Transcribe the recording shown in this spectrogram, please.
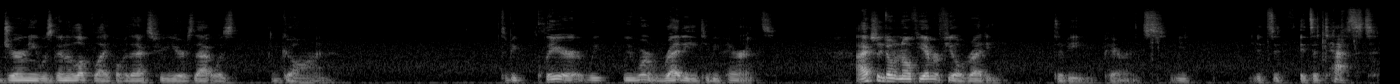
journey was going to look like over the next few years, that was gone. To be clear, we, we weren't ready to be parents. I actually don't know if you ever feel ready to be parents. You, it's, it, it's a test,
